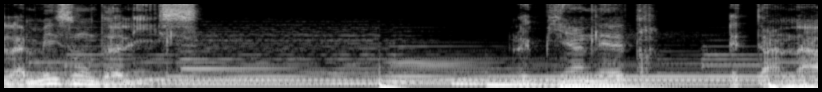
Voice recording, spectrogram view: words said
La maison d'Alice. Le bien-être est un art.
